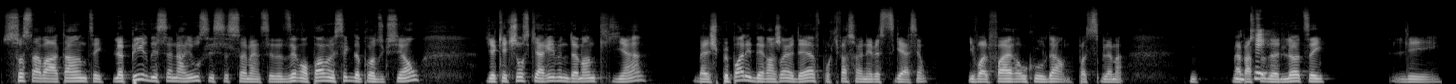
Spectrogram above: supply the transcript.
Ça, ça va attendre. Le pire des scénarios, c'est six semaines. C'est-à-dire, on part un cycle de production, il y a quelque chose qui arrive, une demande client, ben, je ne peux pas aller déranger un dev pour qu'il fasse une investigation. Il va le faire au cooldown, possiblement. Mais à partir de là, tu sais, les...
